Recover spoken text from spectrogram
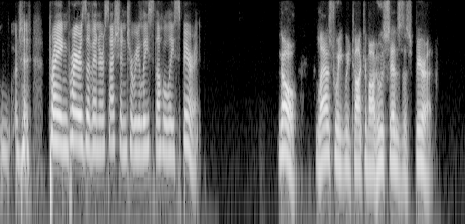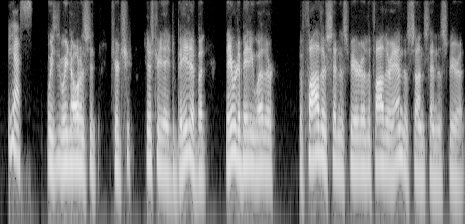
praying prayers of intercession to release the Holy Spirit. No, last week we talked about who sends the Spirit. Yes. We, we noticed in church history they debated, but they were debating whether the Father sent the Spirit or the Father and the Son send the Spirit.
